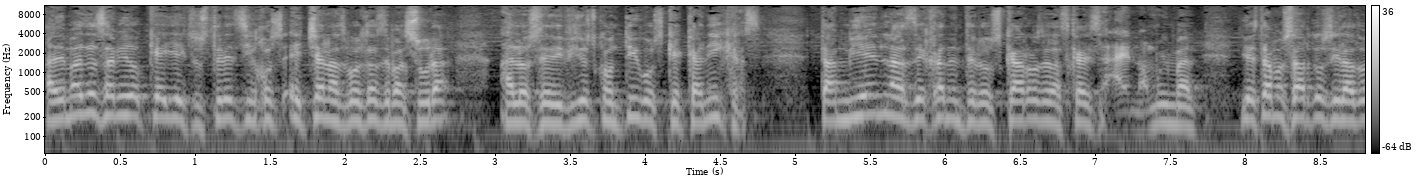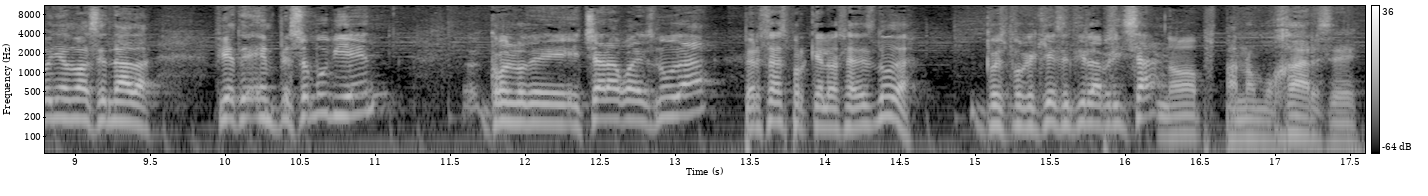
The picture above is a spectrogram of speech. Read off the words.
Además de sabido que ella y sus tres hijos echan las bolsas de basura a los edificios contiguos, que canijas. También las dejan entre los carros de las calles. Ay, no, muy mal. Ya estamos hartos y la dueña no hace nada. Fíjate, empezó muy bien con lo de echar agua desnuda, ¿Pero sabes por qué lo hace desnuda? pues porque quiere sentir la brisa. No, pues para no mojarse.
